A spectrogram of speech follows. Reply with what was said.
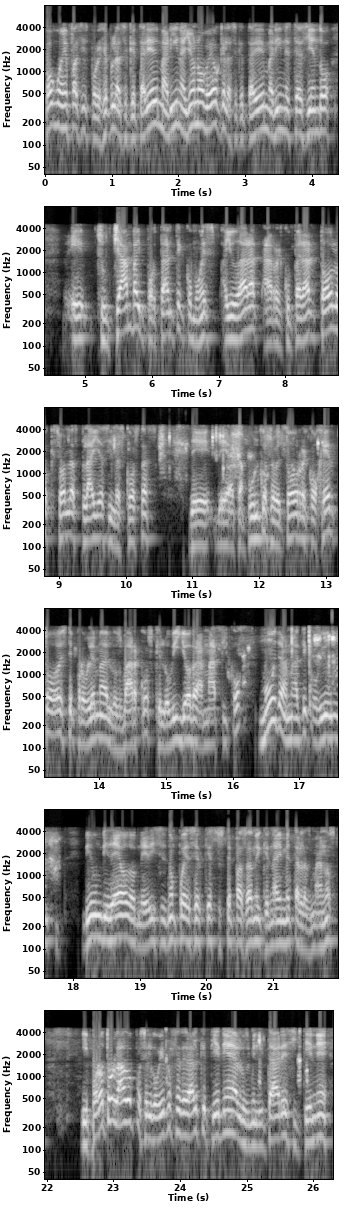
pongo énfasis, por ejemplo, la Secretaría de Marina. Yo no veo que la Secretaría de Marina esté haciendo eh, su chamba importante como es ayudar a, recuperar todo lo que son las playas y las costas de, de, Acapulco, sobre todo recoger todo este problema de los barcos, que lo vi yo dramático, muy dramático. Vi un, vi un video donde dices, no puede ser que esto esté pasando y que nadie meta las manos. Y por otro lado, pues el gobierno federal que tiene a los militares y tiene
